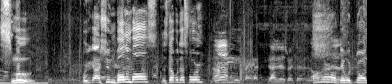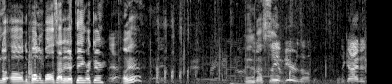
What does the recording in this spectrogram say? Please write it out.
Smooth. Were you guys shooting bowling balls? Is that what that's for? Yeah. That is right there. Oh, they were throwing the uh, the bowling balls out of that thing right there. Yeah. Oh yeah. I And don't that's see the, him here though. The guy that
